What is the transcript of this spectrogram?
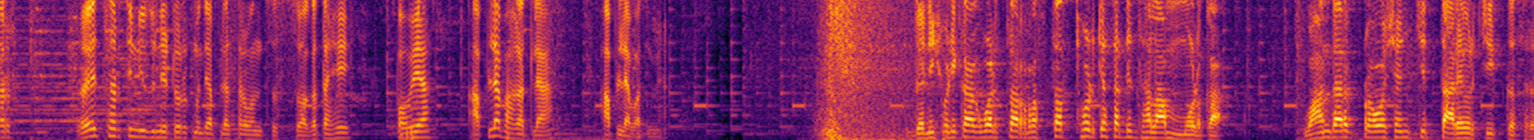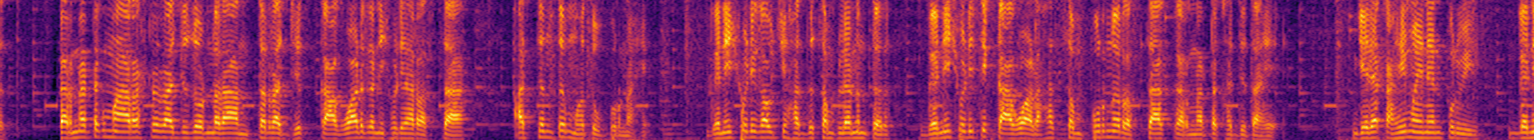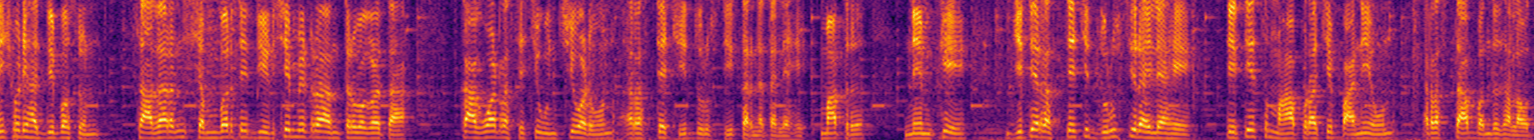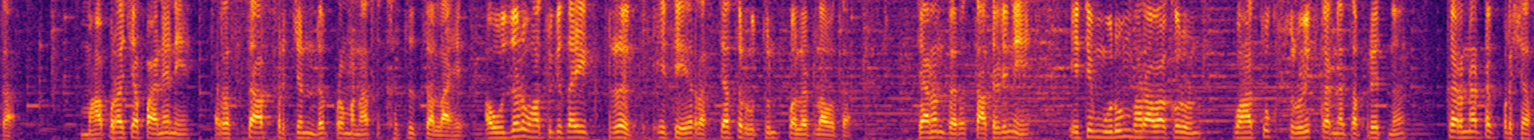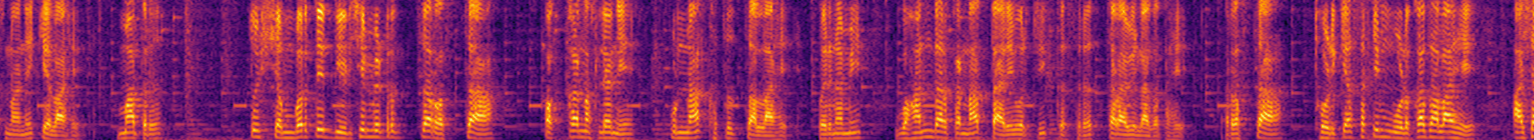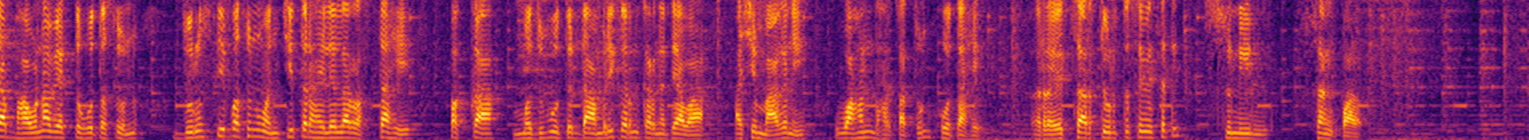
तर रयत सारथी न्यूज नेटवर्कमध्ये आपल्या सर्वांचं स्वागत आहे. पाहूया आपल्या भागातल्या आपल्या बातम्या. गणेशवाडी कागवाडचा रस्ता थोडक्यासाठी झाला मोडका. वाहनधारक प्रवाशांची तारेवरची कसरत. कर्नाटक महाराष्ट्र राज्य जोडणारा आंतरराज्य कागवाड गणेशवाडी हा रस्ता अत्यंत महत्त्वपूर्ण आहे. गणेशवाडी गावची हद्द संपल्यानंतर गणेशवाडी ते कागवाड हा संपूर्ण रस्ता कर्नाटक हद्दीत आहे. गेल्या काही महिन्यांपूर्वी गणेशवाडी हद्दीपासून साधारण शंभर ते दीडशे मीटर अंतर वगळता कागवाड रस्त्याची उंची वाढवून रस्त्याची दुरुस्ती करण्यात आली आहे. मात्र नेमके जिथे रस्त्याची दुरुस्ती राहिली आहे तेथेच महापुराचे पाणी येऊन रस्ता बंद झाला होता. महापुराच्या पाण्याने रस्ता प्रचंड प्रमाणात खचत चालला आहे. अवजड वाहतुकीचा एक ट्रक येथे रस्त्यात रुतून पलटला होता. त्यानंतर तातडीने येथे मुरुम भरावा करून वाहतूक सुरळीत करण्याचा प्रयत्न कर्नाटक प्रशासनाने केला आहे. मात्र तो शंभर ते दीडशे मीटरचा रस्ता पक्का नसल्याने पुन्हा खचत चालला आहे. परिणामी वाहनधारकांना तारेवरची कसरत करावी लागत आहे. रस्ता थोडक्यासाठी मोडका झाला आहे अशा भावना व्यक्त होत असून दुरुस्तीपासून वंचित राहिलेला रस्ताही पक्का मजबूत डांबरीकरण करण्यात यावा अशी मागणी वाहनधारकातून होत आहे. रयत सारथी वृत्तसेवेसाठी सुनील संगपाळ.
